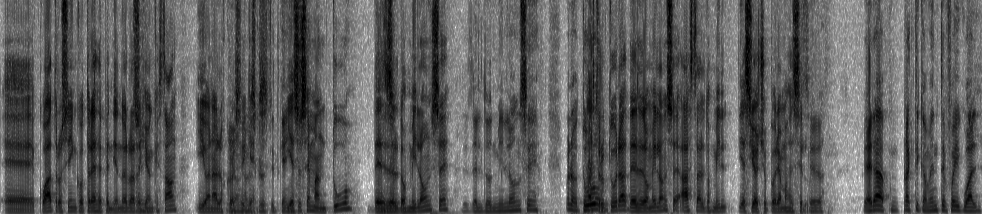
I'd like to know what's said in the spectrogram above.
eh, cuatro, cinco, tres, dependiendo de la Sí. región que estaban, iban a los Iban CrossFit, a los Games. CrossFit Games. Y eso se mantuvo desde Eso- el 2011, Desde el 2011. Bueno, la tuvo... estructura desde el 2011 hasta el 2018, podríamos decirlo. era prácticamente fue igual.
